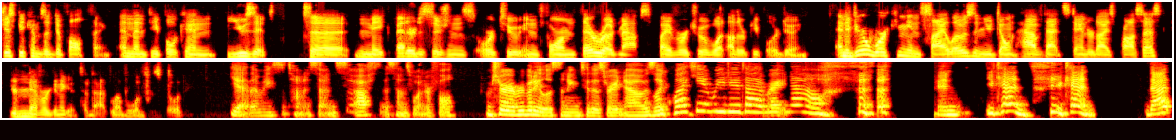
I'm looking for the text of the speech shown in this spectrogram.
just becomes a default thing. And then people can use it to make better decisions or to inform their roadmaps by virtue of what other people are doing. And if you're working in silos and you don't have that standardized process, you're never going to get to that level of visibility. Yeah, that makes a ton of sense. Oh, that sounds wonderful. I'm sure everybody listening to this right now is like, why can't we do that right now? and you can, you can. That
